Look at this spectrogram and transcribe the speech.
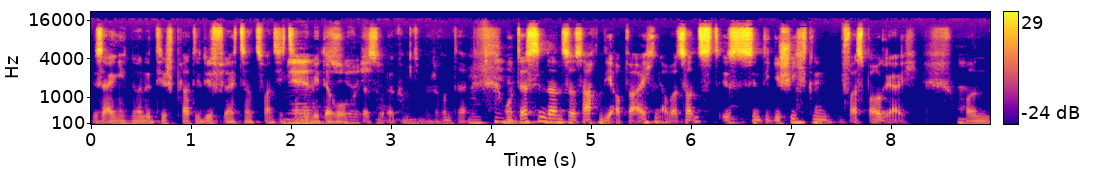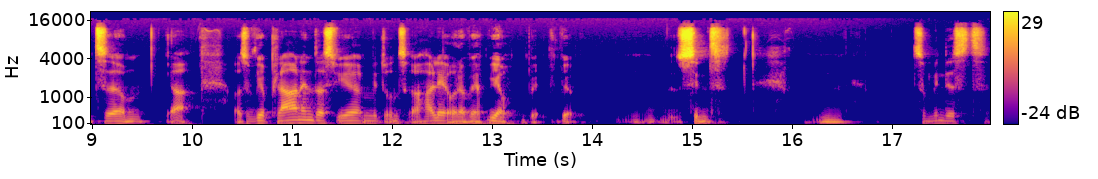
ist eigentlich nur eine Tischplatte, die ist vielleicht so 20 Zentimeter ja, hoch oder so, da kommt mal runter. Mhm. Und das sind dann so Sachen, die abweichen, aber sonst ist, sind die Geschichten okay. fast baugleich. Ja. Und ähm, ja, also wir planen, dass wir mit unserer Halle oder wir, wir, wir sind zumindest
